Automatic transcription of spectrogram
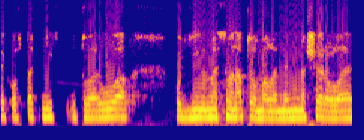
těch ostatních útvarů a podílíme se na tom, ale není naše role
